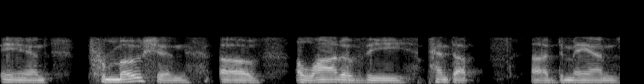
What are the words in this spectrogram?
and promotion of a lot of the pent up uh, demands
